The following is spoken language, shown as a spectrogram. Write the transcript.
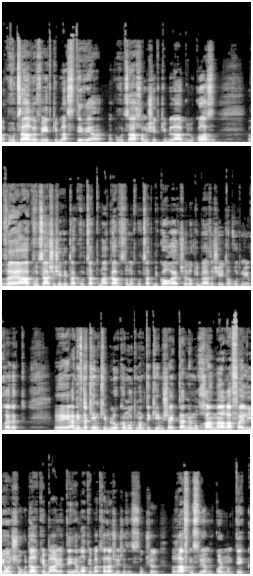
הקבוצה הרביעית קיבלה סטיביה, הקבוצה החמישית קיבלה גלוקוז, והקבוצה השישית הייתה קבוצת מעקב, זאת אומרת קבוצת ביקורת שלא קיבלה איזושהי התערבות מיוחדת. אה, הנבדקים קיבלו כמות ממתיקים שהייתה נמוכה מהרף העליון שהוגדר כבעייתי, אמרתי בהתחלה שיש איזה סוג של רף מסוים לכל ממתיק.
